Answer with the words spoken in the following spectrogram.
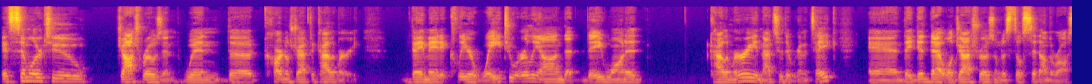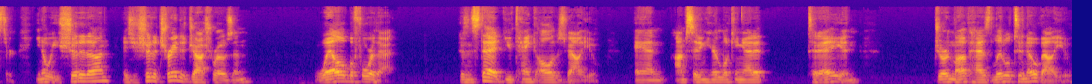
It's similar to Josh Rosen when the Cardinals drafted Kyler Murray. They made it clear way too early on that they wanted Kyler Murray and that's who they were going to take. And they did that while Josh Rosen was still sitting on the roster. You know what you should have done is you should have traded Josh Rosen well before that. Because instead you tanked all of his value. And I'm sitting here looking at it today and Jordan Love has little to no value.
